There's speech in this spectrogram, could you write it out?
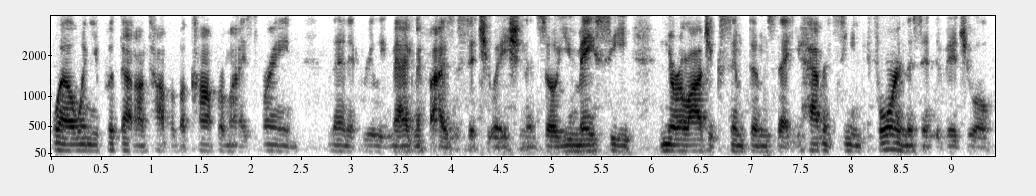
Well, when you put that on top of a compromised brain, then it really magnifies the situation. And so you may see neurologic symptoms that you haven't seen before in this individual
